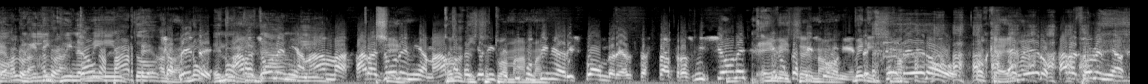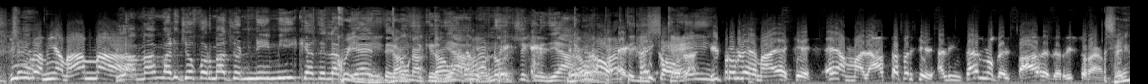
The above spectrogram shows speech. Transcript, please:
Gio, Allora, allora, parte- allora, Sapete, no, ha no. ragione mia mamma, ha ragione Sì. mia mamma Cosa perché dice tu mamma? continui a rispondere a questa trasmissione E e, non invece capiscono no, niente. benissimo. È vero, è ma- vero, ha ragione mia, viva mia mamma. La mamma di Gio Formaggio nemica dell'ambiente. Quindi, da non una- ci da una crediamo, parte- non ci crediamo. da una parte eh, sai gli cosa? skei- Il problema è che è ammalata perché all'interno del bar e del ristorante Sì.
